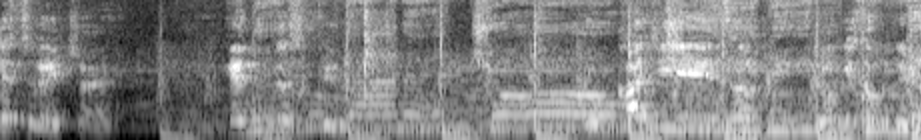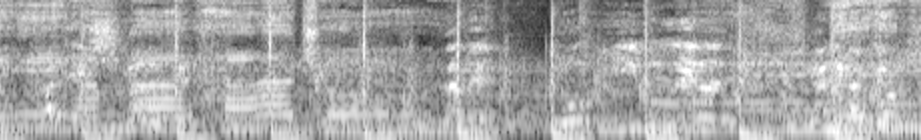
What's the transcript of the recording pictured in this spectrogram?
스가 있잖아요. 엔드 스피드. 요까지에서 여기서부터 요까지 시간을 재요. 그다음에 요 이후에는 시간이 누군가는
